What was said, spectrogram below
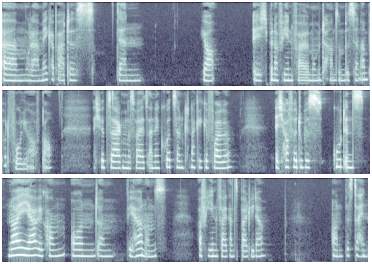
ähm, oder Make-up-Artists. Denn ja, ich bin auf jeden Fall momentan so ein bisschen am Portfolioaufbau. Ich würde sagen, das war jetzt eine kurze und knackige Folge. Ich hoffe, du bist gut ins neue Jahr gekommen und ähm, wir hören uns auf jeden Fall ganz bald wieder. Und bis dahin.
